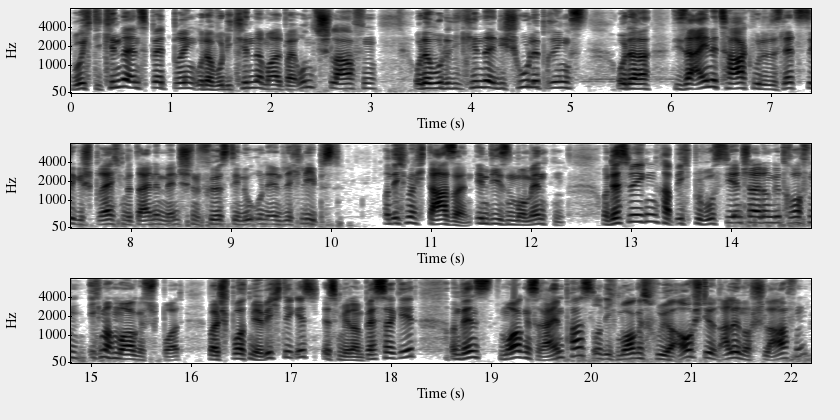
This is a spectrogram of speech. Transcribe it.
Wo ich die Kinder ins Bett bringe oder wo die Kinder mal bei uns schlafen oder wo du die Kinder in die Schule bringst oder dieser eine Tag, wo du das letzte Gespräch mit deinem Menschen führst, den du unendlich liebst. Und ich möchte da sein in diesen Momenten. Und deswegen habe ich bewusst die Entscheidung getroffen, ich mache morgens Sport, weil Sport mir wichtig ist, es mir dann besser geht. Und wenn es morgens reinpasst und ich morgens früher aufstehe und alle noch schlafen,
